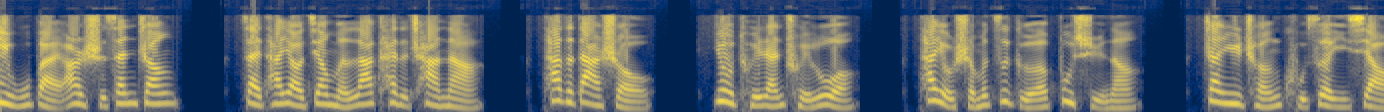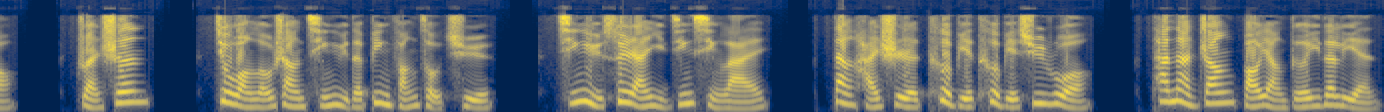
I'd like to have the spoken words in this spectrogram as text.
第五百二十三章，在他要将门拉开的刹那，他的大手又颓然垂落。他有什么资格不许呢？战玉成苦涩一笑，转身就往楼上秦宇的病房走去。秦宇虽然已经醒来，但还是特别特别虚弱。他那张保养得宜的脸，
